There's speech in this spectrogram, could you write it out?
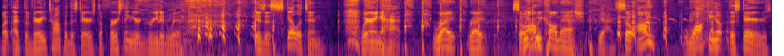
But at the very top of the stairs, the first thing you're greeted with is a skeleton wearing a hat. Right, right. So we, we call him Ash. Yeah. So I'm walking up the stairs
